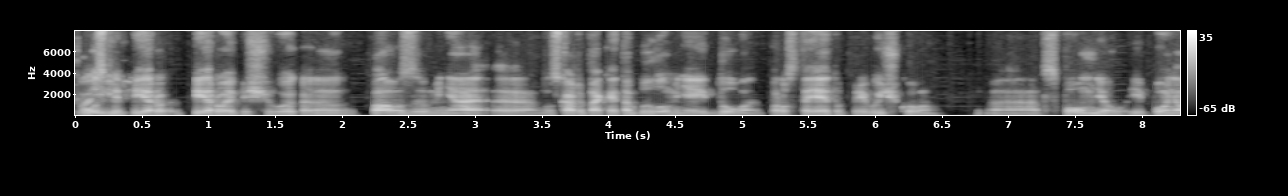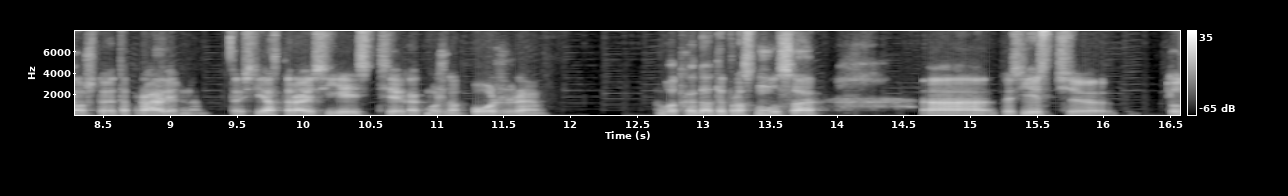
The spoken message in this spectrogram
после пер, первой пищевой э, паузы у меня, э, ну, скажем так, это было у меня и до, просто я эту привычку э, вспомнил и понял, что это правильно. То есть я стараюсь есть как можно позже. Вот когда ты проснулся, то есть есть то,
